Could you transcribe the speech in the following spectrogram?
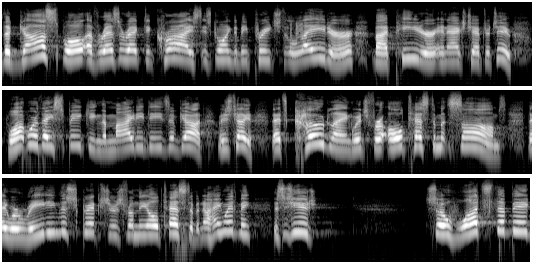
The gospel of resurrected Christ is going to be preached later by Peter in Acts chapter 2. What were they speaking? The mighty deeds of God. Let me just tell you, that's code language for Old Testament Psalms. They were reading the scriptures from the Old Testament. Now, hang with me, this is huge. So, what's the big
